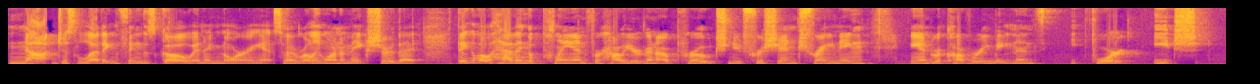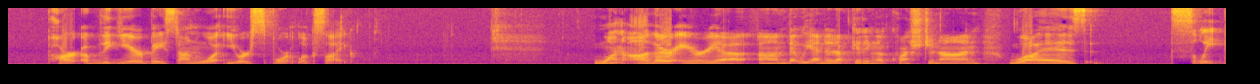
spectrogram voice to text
not just letting things go and ignoring it. So I really want to make sure that think about having a plan for how you're going to approach nutrition, training, and recovery maintenance for each part of the year based on what your sport looks like. One other area um, that we ended up getting a question on was sleep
